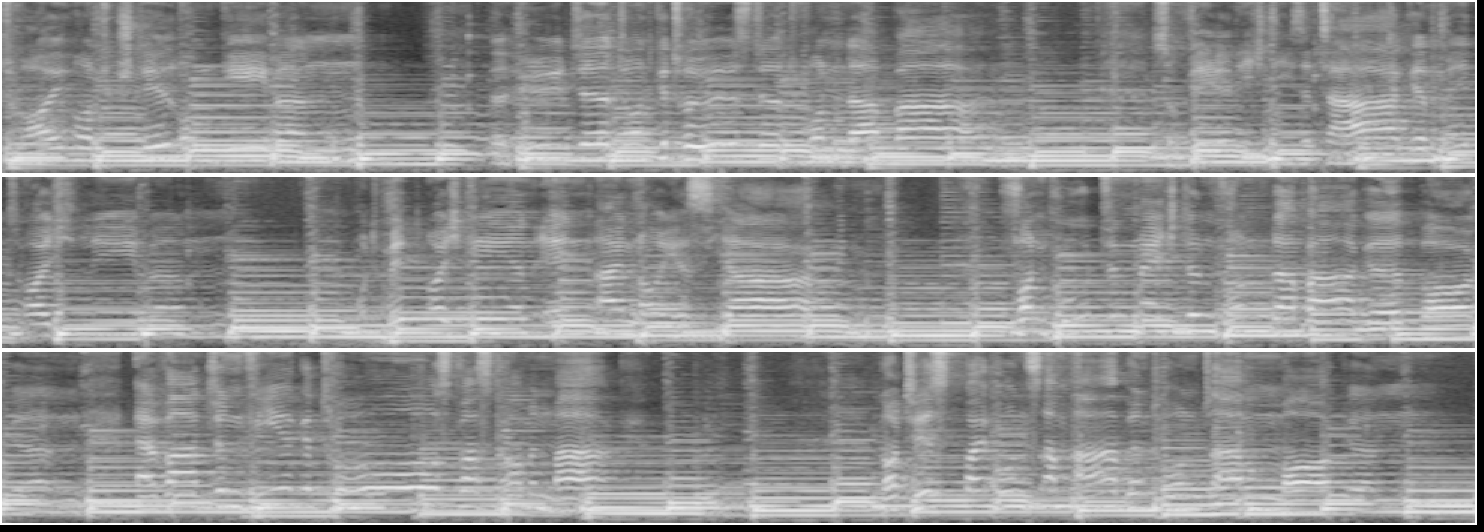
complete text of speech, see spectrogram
Treu und still umgeben, behütet und getröstet wunderbar. So will ich diese Tage mit euch leben und mit euch gehen in ein neues Jahr. Von guten Mächten wunderbar geborgen, erwarten wir getrost, was kommen mag Gott ist bei uns am Abend und am Morgen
